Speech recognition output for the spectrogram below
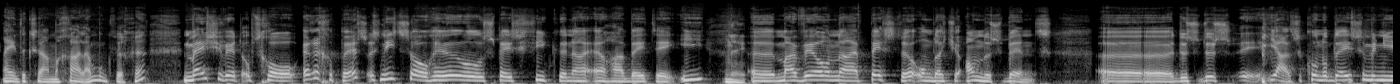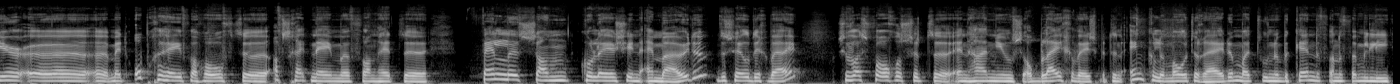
Eindexamen gala, moet ik zeggen. Het meisje werd op school erg gepest. is niet zo heel specifiek naar LHBTI. Nee. eh, maar wel naar pesten omdat je anders bent. Eh, dus dus eh, ja, ze kon op deze manier eh, met opgeheven hoofd afscheid nemen van het Felle San College in Emuiden. Dus heel dichtbij. Ze was volgens het eh, NH-nieuws al blij geweest met een enkele motorrijder. Maar toen een bekende van de familie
